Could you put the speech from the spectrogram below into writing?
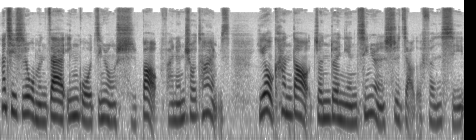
那其实我们在英国金融时报 （Financial Times） 也有看到针对年轻人视角的分析。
